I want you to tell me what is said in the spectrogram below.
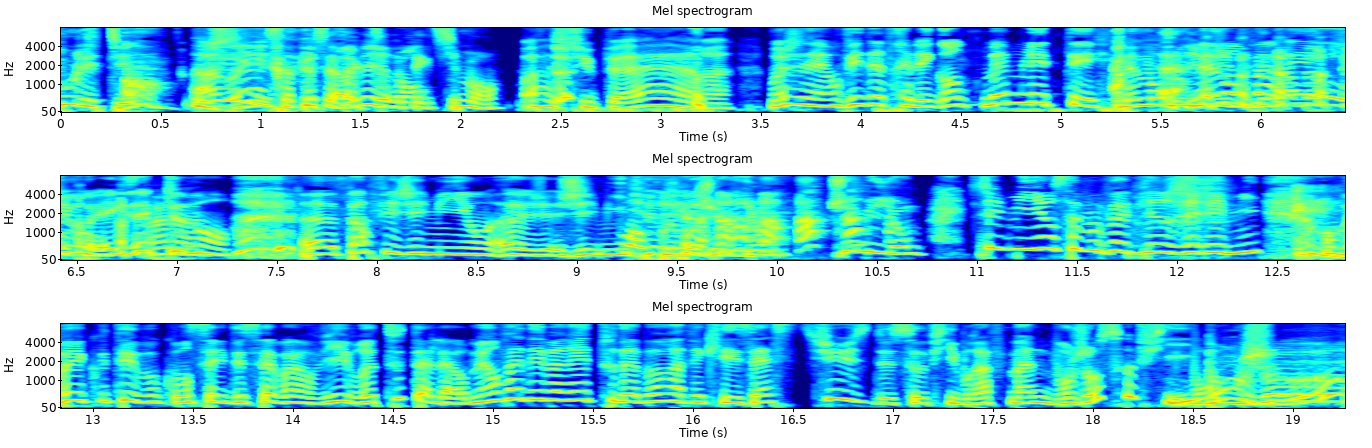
tout l'été. ah aussi. oui, ça peut servir Exactement. effectivement. Ah, super. Moi, j'ai envie d'être élégante, même l'été. Même Même en quoi, Exactement. Euh, parfait, j'ai million. Euh, j'ai mis. Oh, mignon. J'ai mignon. J'ai mignon, ça vous va bien, Jérémy. On va écouter vos conseils de savoir-vivre tout à l'heure. Mais on va démarrer tout d'abord avec les astuces de Sophie Braffman. Bonjour, Sophie. Bonjour.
